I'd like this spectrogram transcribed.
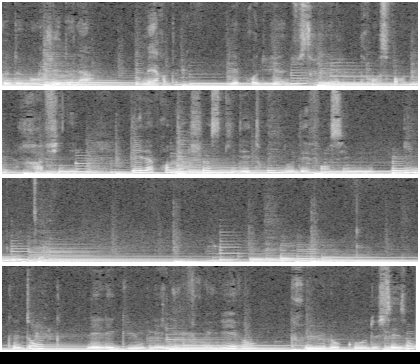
que de manger de la merde, des produits industriels transformés, raffinés, est la première chose qui détruit nos défenses immunitaires? Que donc les légumes et les fruits vivants, locaux, de saison,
